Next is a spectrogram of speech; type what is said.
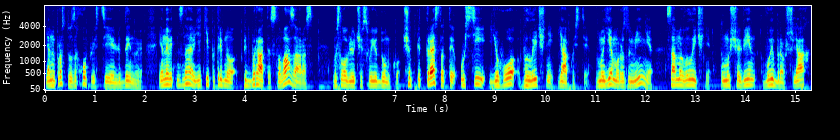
Я не просто захоплююсь цією людиною. Я навіть не знаю, які потрібно підбирати слова зараз, висловлюючи свою думку, щоб підкреслити усі його величні якості. В моєму розумінні саме величні, тому що він вибрав шлях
